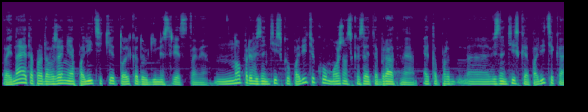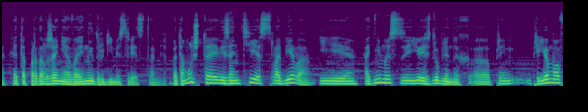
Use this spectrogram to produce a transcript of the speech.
Война — это продолжение политики только другими средствами. Но про византийскую политику можно сказать обратное. Это э, византийская политика — это продолжение войны другими средствами. Потому что Византия слабела, и одним из ее излюбленных э, приемов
